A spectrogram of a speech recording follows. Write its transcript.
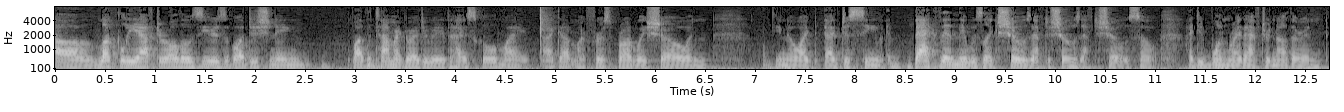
uh, luckily, after all those years of auditioning, by the time I graduated high school, my I got my first Broadway show, and you know, I, I just seemed back then there was like shows after shows after shows. So I did one right after another, and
